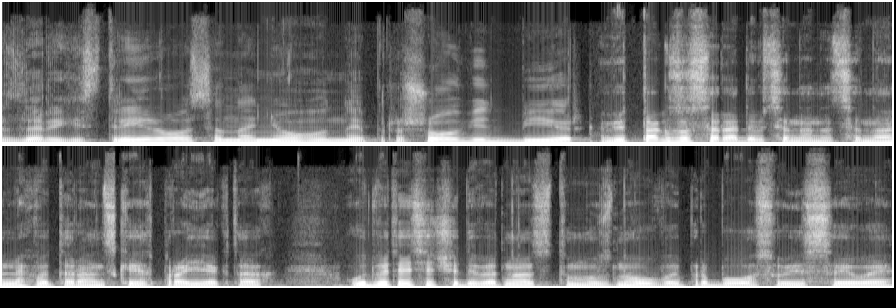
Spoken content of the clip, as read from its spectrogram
зареєструвався на нього, не пройшов відбір. Відтак зосередився на національних ветеранських проєктах. У 2019-му знову випробував свої сили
